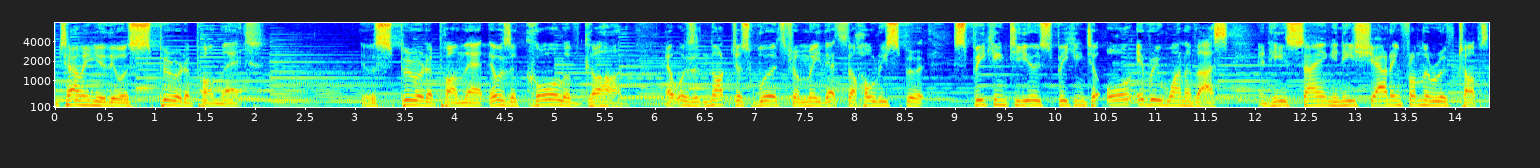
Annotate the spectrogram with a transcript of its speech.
I'm telling you, there was spirit upon that. There was spirit upon that. There was a call of God. That was not just words from me, that's the Holy Spirit speaking to you, speaking to all, every one of us. And He's saying and He's shouting from the rooftops,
